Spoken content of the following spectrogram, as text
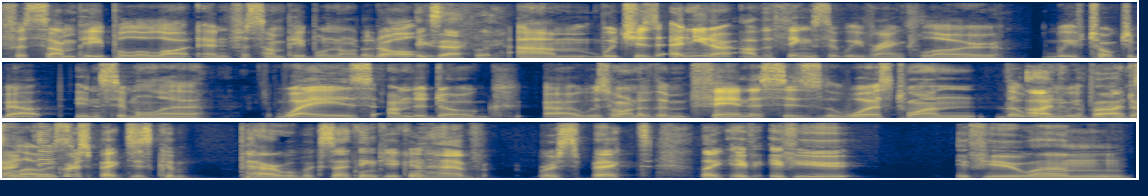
For some people a lot and for some people not at all. exactly Um, which is, and you know, other things that we've ranked low, we've talked about in similar ways. Underdog uh, was one of them. Fairness is the worst one. The I, one we've but I don't think respect is comparable because I think you can have respect. Like if, if you if you um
